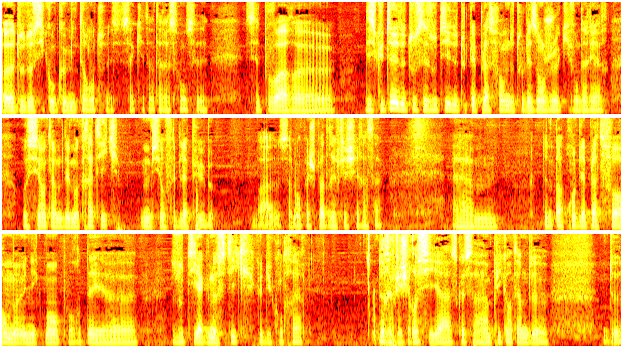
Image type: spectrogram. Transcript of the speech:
euh, tout aussi concomitantes. C'est ça qui est intéressant, c'est de pouvoir discuter de tous ces outils, de toutes les plateformes, de tous les enjeux qui vont derrière, aussi en termes démocratiques, même si on fait de la pub. Bah, ça n'empêche pas de réfléchir à ça. Euh, de ne pas prendre les plateformes uniquement pour des euh, outils agnostiques que du contraire, de réfléchir aussi à ce que ça implique en termes de, de,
